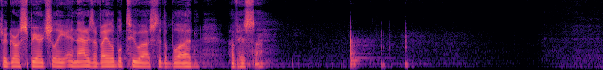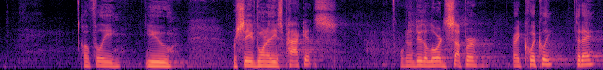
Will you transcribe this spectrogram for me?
to grow spiritually, and that is available to us through the blood of His Son. Hopefully, you received one of these packets. We're going to do the Lord's Supper very quickly today.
